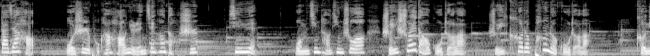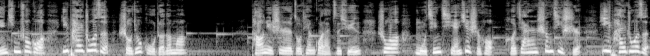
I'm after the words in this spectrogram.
大家好，我是普康好女人健康导师新月。我们经常听说谁摔倒骨折了，谁磕着碰着骨折了。可您听说过一拍桌子手就骨折的吗？陶女士昨天过来咨询，说母亲前些时候和家人生气时一拍桌子，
